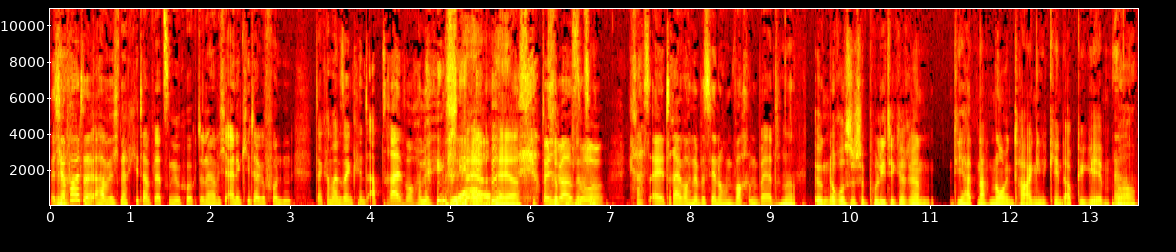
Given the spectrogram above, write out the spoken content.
Ich habe heute habe ich nach Kita-Plätzen geguckt und da habe ich eine Kita gefunden, da kann man sein Kind ab drei Wochen irgendwie. ja, ja, ja. gibt Und ich war so. Krass, ey, drei Wochen, du bist ja noch im Wochenbett. Ja. Irgendeine russische Politikerin, die hat nach neun Tagen ihr Kind abgegeben. Wow.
